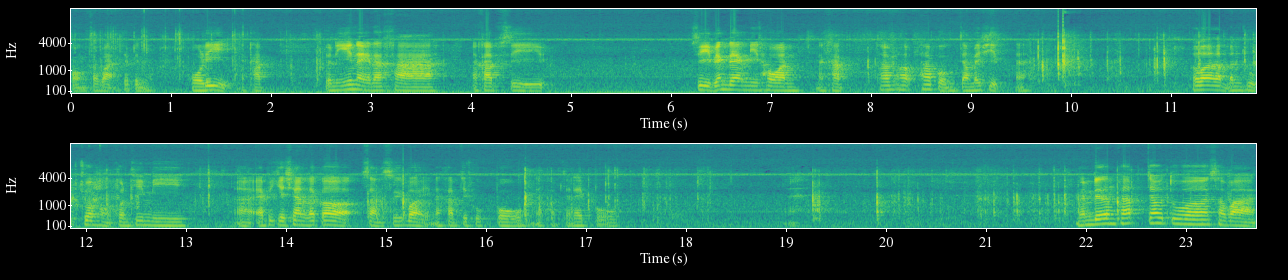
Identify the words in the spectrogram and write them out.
ของสว่านจะเป็น Holy นะครับ ตัวนี้ในราคานะครับ4 4แบงแดงมีทอนนะครับ ถ้าถ้าผมจำไม่ผิดนะ เพราะว่ามันถูกช่วงของคนที่มี แอปพลิเคชัน แล้วก็สั่งซื้อบ่อยนะครับ จะถูกโปรนะครับจะได้โปรเหมือนเดิมครับ เจ้าตัวสว่าน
